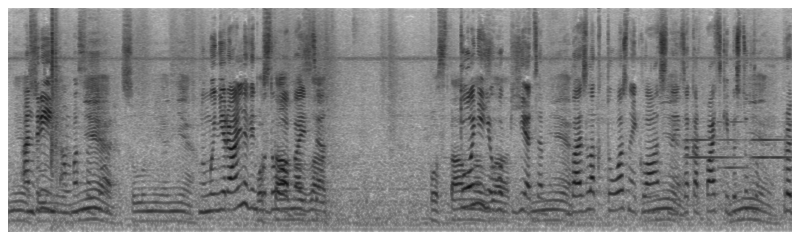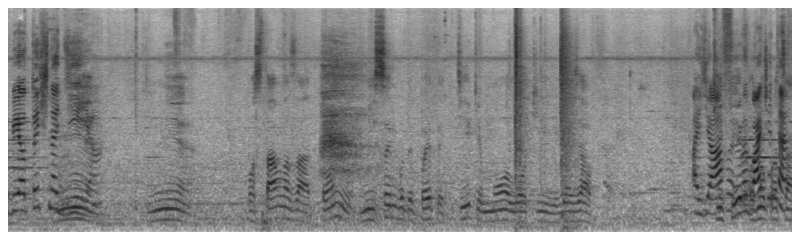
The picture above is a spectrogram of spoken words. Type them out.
Ні, Андрій, Соломія, амбасадор. Ні, Соломія, ні. Ну мені реально він Постав подобається. назад. Постав Тоні назад. його п'є, це Ні. безлактозний, класний, Ні. закарпатський, без цукру. Ні. Пробіотична Ні. дія. Ні. Постав назад. Тоні, мій син буде пити тільки молокію. Я взяв. А я, Кефір ви бачите,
